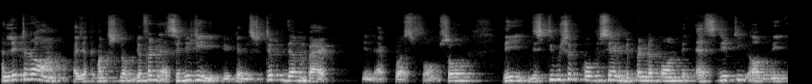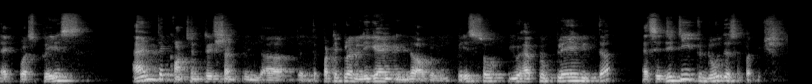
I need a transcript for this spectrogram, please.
And later on, as a function of different acidity, you can strip them back in aqueous form. So the distribution coefficient depend upon the acidity of the aqueous phase and the concentration in the, the, the particular ligand in the organic phase. So you have to play with the acidity to do the separation.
